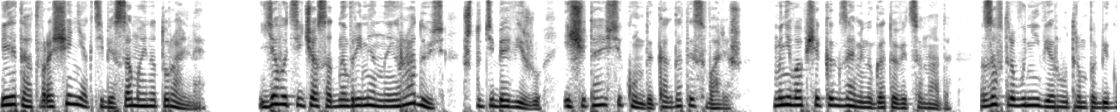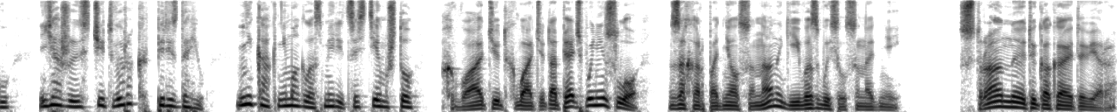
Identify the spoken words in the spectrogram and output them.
И это отвращение к тебе самое натуральное. Я вот сейчас одновременно и радуюсь, что тебя вижу, и считаю секунды, когда ты свалишь. Мне вообще к экзамену готовиться надо. Завтра в универ утром побегу. Я же с четверок пересдаю. Никак не могла смириться с тем, что... «Хватит, хватит, опять понесло!» Захар поднялся на ноги и возвысился над ней. «Странная ты какая-то, Вера.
